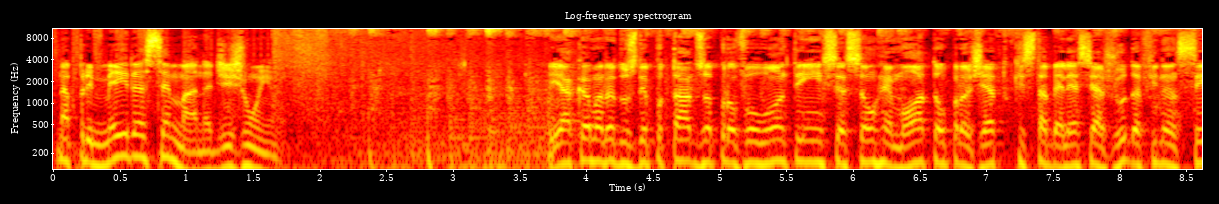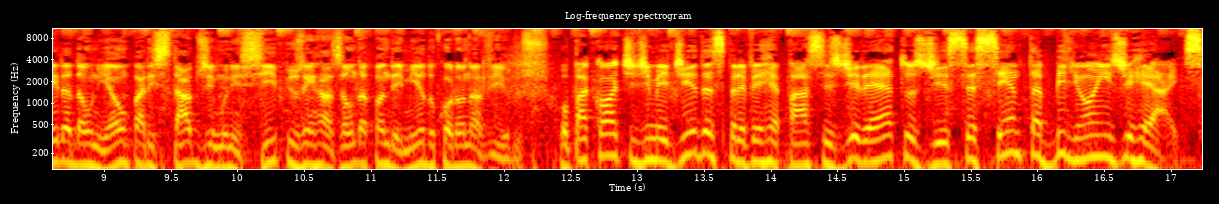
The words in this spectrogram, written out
na primeira semana de junho. E a Câmara dos Deputados aprovou ontem em sessão remota o projeto que estabelece ajuda financeira da União para estados e municípios em razão da pandemia do coronavírus. O pacote de medidas prevê repasses diretos de 60 bilhões de reais.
